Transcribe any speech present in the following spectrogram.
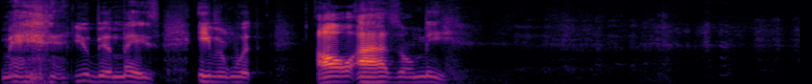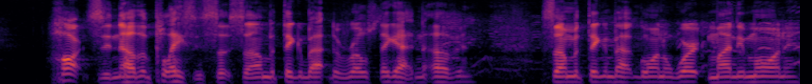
Man, you'll be amazed, even with all eyes on me. Hearts in other places. So some are thinking about the roast they got in the oven. Some are thinking about going to work Monday morning.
